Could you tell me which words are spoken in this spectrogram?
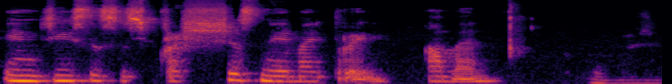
In Jesus' precious name I pray. Amen. Amen.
